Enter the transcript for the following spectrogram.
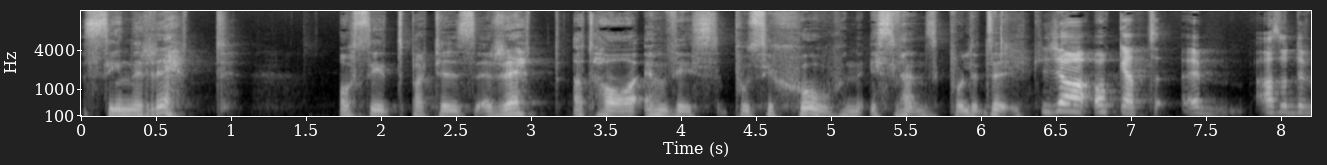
sin rätt och sitt partis rätt att ha en viss position i svensk politik. Ja, och att eh, alltså det,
